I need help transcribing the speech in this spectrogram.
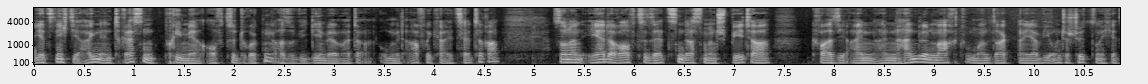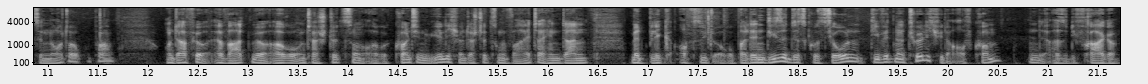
jetzt nicht die eigenen Interessen primär aufzudrücken, also wie gehen wir weiter um mit Afrika etc., sondern eher darauf zu setzen, dass man später quasi einen, einen Handel macht, wo man sagt, naja, wir unterstützen euch jetzt in Nordeuropa und dafür erwarten wir eure Unterstützung, eure kontinuierliche Unterstützung weiterhin dann mit Blick auf Südeuropa. Denn diese Diskussion, die wird natürlich wieder aufkommen. Also die Frage,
